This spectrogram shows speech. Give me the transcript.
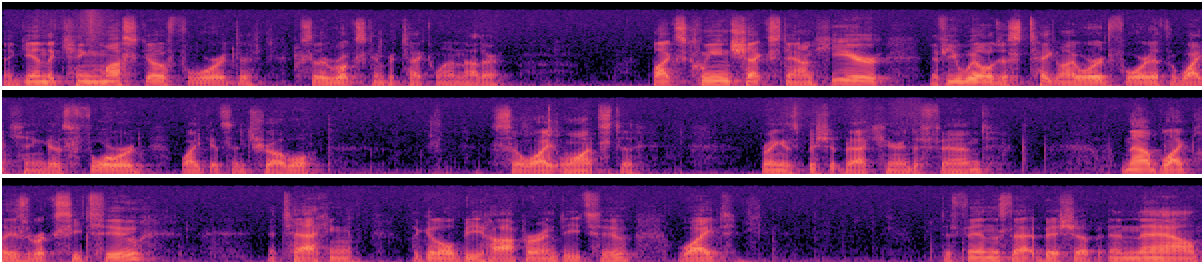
Again, the king must go forward to, so the rooks can protect one another. Black's queen checks down here. If you will, just take my word for it. If the white king goes forward, white gets in trouble. So white wants to bring his bishop back here and defend. Now black plays rook c2, attacking the good old b-hopper and d2. White defends that bishop, and now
